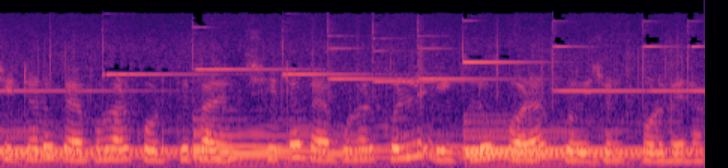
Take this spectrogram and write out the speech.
সেটারও ব্যবহার করতে পারেন। সেটা ব্যবহার করলে এগুলো করার প্রয়োজন পড়বে না।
